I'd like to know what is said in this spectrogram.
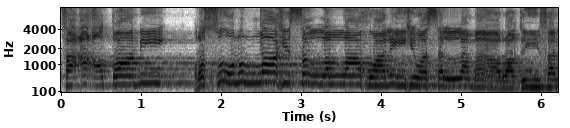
ফাআতানি রাসূলুল্লাহ সাল্লাল্লাহু ওয়াসাল্লাম রাগীফান।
